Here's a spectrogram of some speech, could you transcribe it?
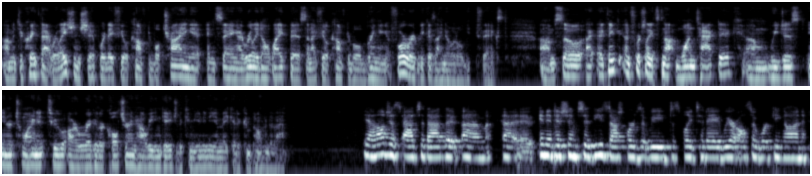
um, and to create that relationship where they feel comfortable trying it and saying, I really don't like this, and I feel comfortable bringing it forward because I know it'll be fixed. Um, so I, I, think, unfortunately, it's not one tactic. Um, we just intertwine it to our regular culture and how we engage the community and make it a component of that. Yeah, and I'll just add to that that um, uh, in addition to these dashboards that we displayed today, we are also working on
